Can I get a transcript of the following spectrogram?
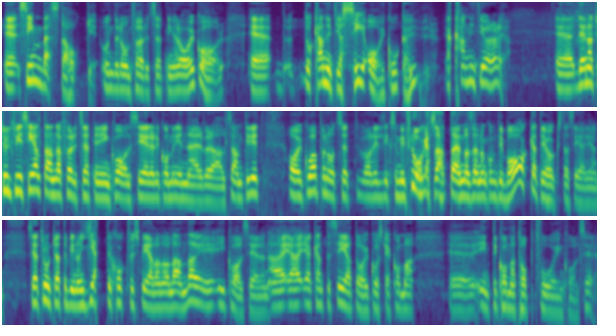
eh, sin bästa hockey under de förutsättningar AIK har, eh, då kan inte jag se AIK åka ur. Jag kan inte göra det. Eh, det är naturligtvis helt andra förutsättningar i en kvalserie, det kommer in nerver och allt. Samtidigt, AIK har på något sätt varit liksom ifrågasatta ända sedan de kom tillbaka till högsta serien. Så jag tror inte att det blir någon jättechock för spelarna att landa i, i kvalserien. Jag, jag, jag, kan inte se att AIK ska komma, eh, inte komma topp två i en kvalserie.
